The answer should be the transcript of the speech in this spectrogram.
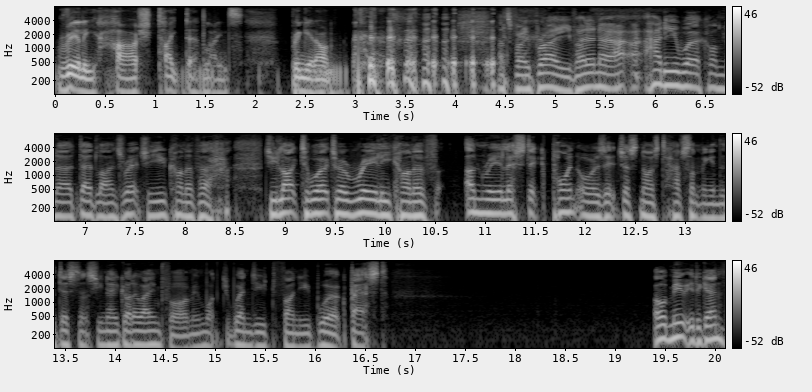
really harsh, tight deadlines. Bring it on. That's very brave. I don't know. How, how do you work on uh, deadlines, Rich? Are you kind of a, do you like to work to a really kind of unrealistic point, or is it just nice to have something in the distance you know got to aim for? I mean, what when do you find you work best? Oh, muted again.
